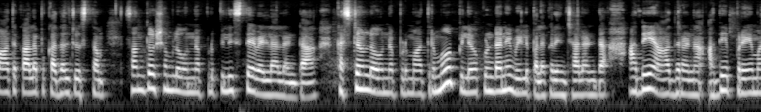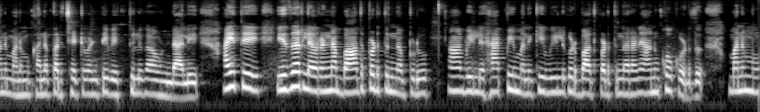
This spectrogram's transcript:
పాతకాలపు కథలు చూస్తాం. సంతోషంలో ఉన్నప్పుడు పిలిస్తే వెళ్ళాలంట. కష్టంలో ఉన్నప్పుడు మాత్రము పిలవకుండానే వెళ్ళి పలకరించాలంట. అదే ఆదరణ అదే ప్రేమని మనం కనపరిచేటువంటి వ్యక్తులుగా ఉండాలి. అయితే ఇతరులు ఎవరన్నా బాధపడుతున్నప్పుడు వీళ్ళు హ్యాపీ మనకి వీళ్ళు కూడా బాధపడుతున్నారని అనుకోకూడదు. మనము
